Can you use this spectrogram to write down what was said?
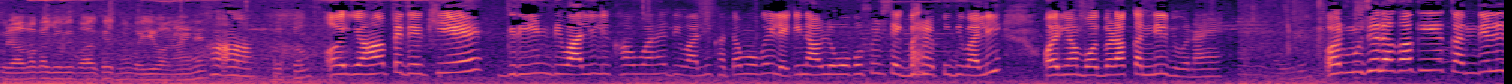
गुलाबा का जो भी पार्क है इसमें पहली बार आए हैं। हाँ। और यहाँ पे देखिए ग्रीन दिवाली लिखा हुआ है। दिवाली खत्म हो गई लेकिन आप लोगों को फिर से एक बार हैप्पी दिवाली। और यहाँ बहुत बड़ा कंदिल भी बना है। और मुझे लगा कि ये कंदिल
